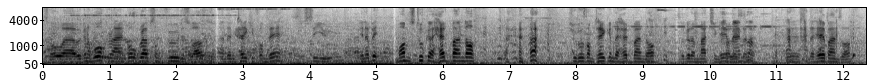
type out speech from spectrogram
So uh, we're gonna walk around, go grab some food as well, and then take it from there. So see you in a bit. Mom's took her headband off. she goes, I'm taking the headband off. Look at the matching colours. Hairband's innit? off. Yeah, so the hairband's off.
